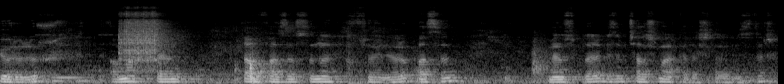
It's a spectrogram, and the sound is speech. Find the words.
görülür ama ben daha fazlasını söylüyorum. Basın mensupları bizim çalışma arkadaşlarımızdır.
